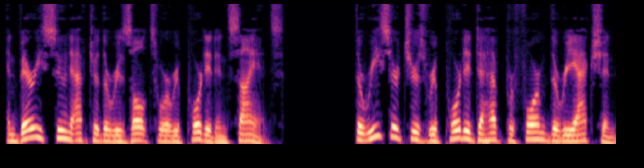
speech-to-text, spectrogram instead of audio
and very soon after the results were reported in Science. The researchers reported to have performed the reaction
